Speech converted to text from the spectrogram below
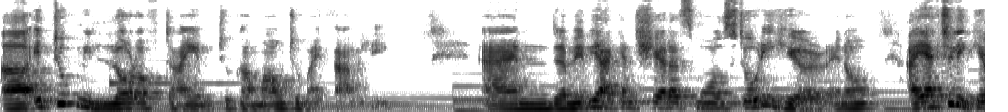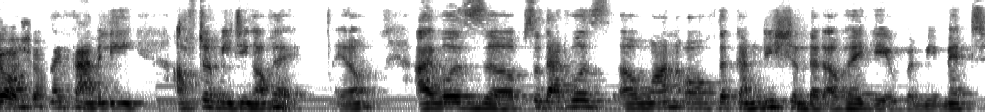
Uh, it took me a lot of time to come out to my family. And uh, maybe i can share a small story here you know. I actually came sure, out sure. to my family after meeting abhay you know. I was uh, so that was uh, one of the condition that abhay gave when we met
